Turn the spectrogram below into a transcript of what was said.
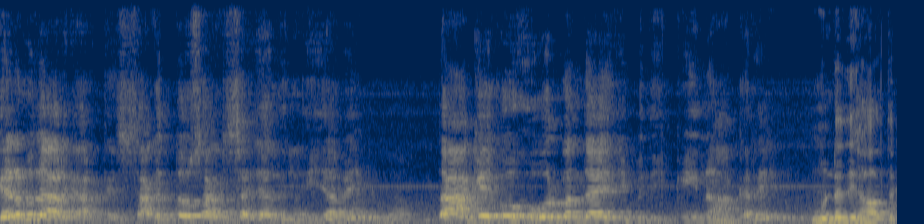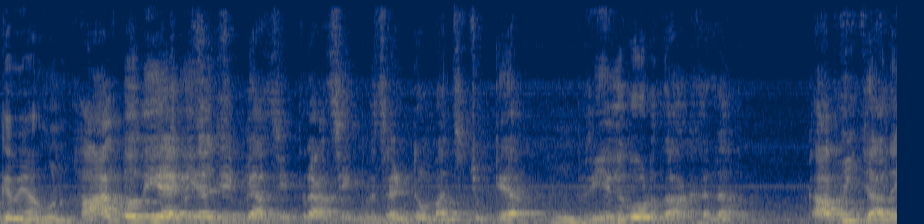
ਗਿਰਫਤਾਰ ਕਰਕੇ ਸਖਤ ਤੋਂ ਸਖਤ ਸਜ਼ਾ ਦਿੱਤੀ ਜਾਵੇ ਤਾਂ ਕਿ ਕੋਈ ਹੋਰ ਬੰਦਾ ਇਹ ਜੀ ਵਧੀਕੀ ਨਾ ਕਰੇ। ਮੁੰਡੇ ਦੀ ਹਾਲਤ ਕਿਵੇਂ ਆ ਹੁਣ? ਹਾਲਤ ਉਹਦੀ ਹੈਗੀ ਆ ਜੀ 82 83% ਉਹ ਮੱਚ ਚੁੱਕਿਆ। ਫਰੀਦਕੋਟ ਦਾਖਲ ਆ। ਕਾਫੀ ਜ਼ਿਆਦਾ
